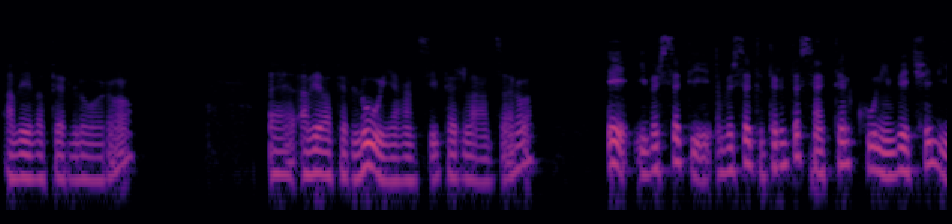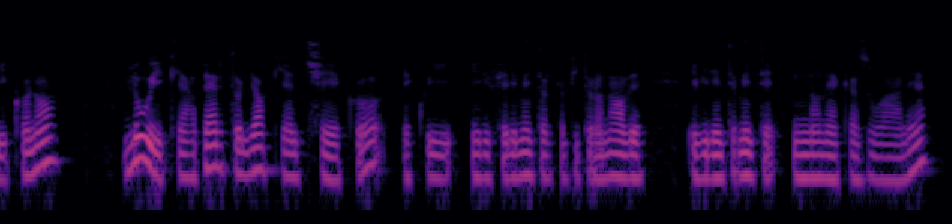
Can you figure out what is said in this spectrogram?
aveva per loro, eh, aveva per lui, anzi per Lazzaro, e al versetto 37 alcuni invece dicono lui che ha aperto gli occhi al cieco, e qui il riferimento al capitolo 9 evidentemente non è casuale,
